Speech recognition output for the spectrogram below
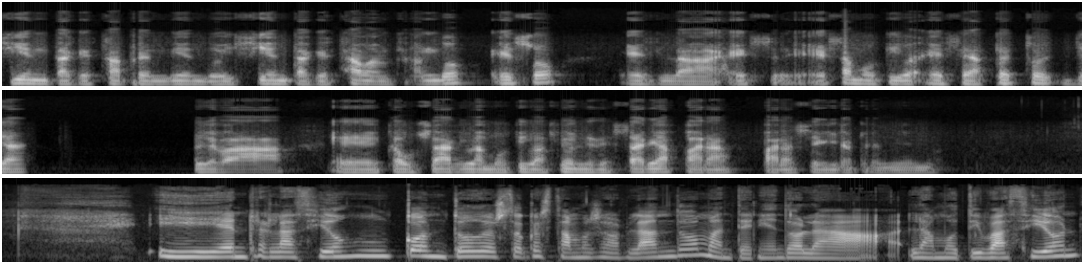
sienta que está aprendiendo y sienta que está avanzando, eso es la, esa motiva, ese aspecto ya le va a eh, causar la motivación necesaria para, para seguir aprendiendo. Y en relación con todo esto que estamos hablando, manteniendo la, motivación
